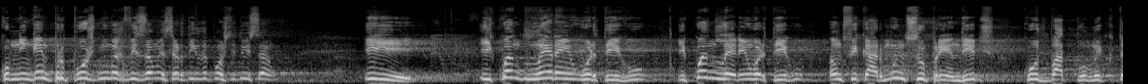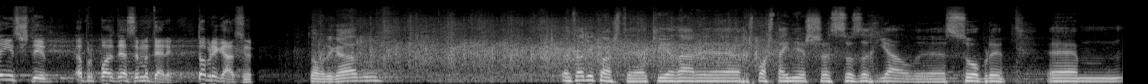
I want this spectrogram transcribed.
como ninguém propôs nenhuma revisão a esse artigo da Constituição. E, e quando lerem o artigo, e quando lerem o artigo, vão ficar muito surpreendidos com o debate público que tem existido a propósito dessa matéria. Muito obrigado, senhor. Muito obrigado. António Costa, aqui a dar eh, a resposta à Inês Souza Real eh, sobre um,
